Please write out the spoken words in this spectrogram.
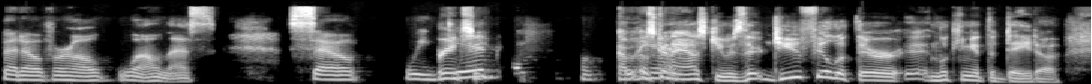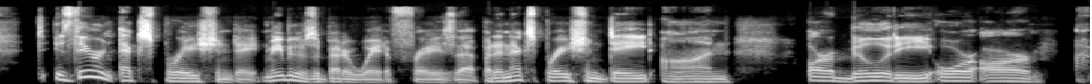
but overall wellness. So we did. I was going to ask you: Is there? Do you feel that there, looking at the data, is there an expiration date? Maybe there's a better way to phrase that, but an expiration date on our ability or our, I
